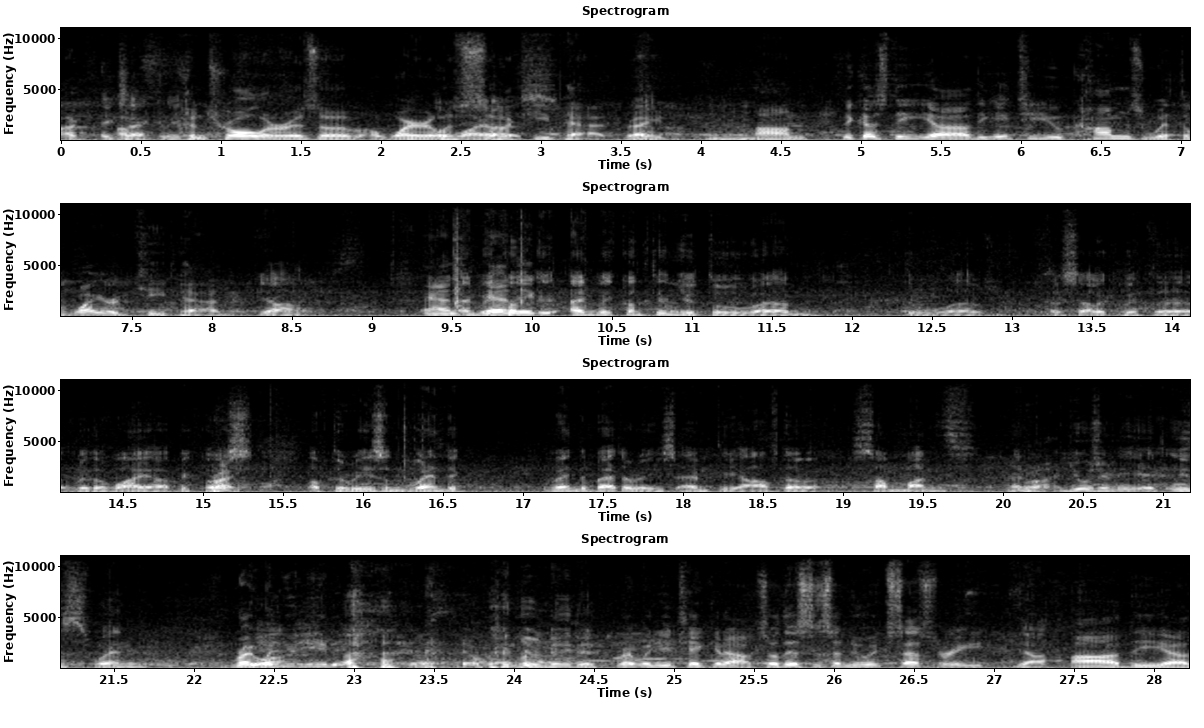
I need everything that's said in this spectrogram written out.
a, a Exactly. controller is a, a wireless, wireless. Uh, keypad, right? Um, because the, uh, the ATU comes with the wired keypad, yeah. and, And we, and con- it- and we continue to um, to uh, uh, sell it with uh, with a wire because of the reason when the when the battery is empty after some months, and Right. usually it is when right you when you need it, when you need it. right when you take it out. So this is a new accessory. Yeah. Uh, the uh,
